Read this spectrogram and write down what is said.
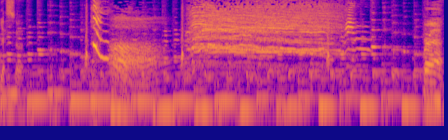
Yes, sir. Bruh.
